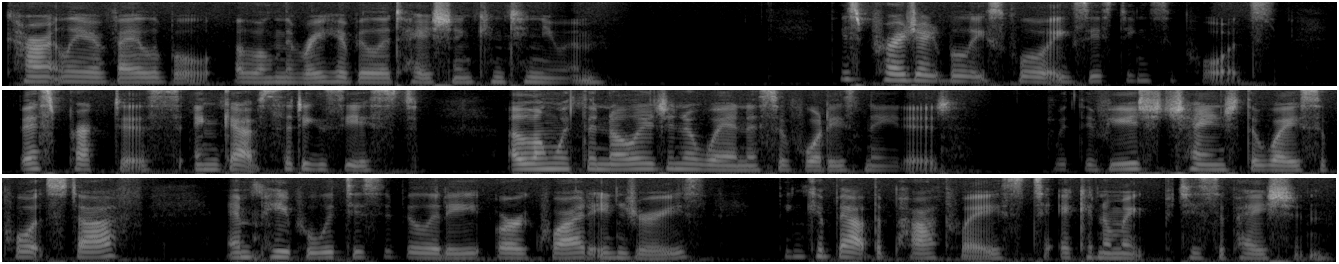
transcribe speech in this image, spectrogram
currently available along the rehabilitation continuum. This project will explore existing supports, best practice, and gaps that exist, along with the knowledge and awareness of what is needed, with the view to change the way support staff and people with disability or acquired injuries think about the pathways to economic participation.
